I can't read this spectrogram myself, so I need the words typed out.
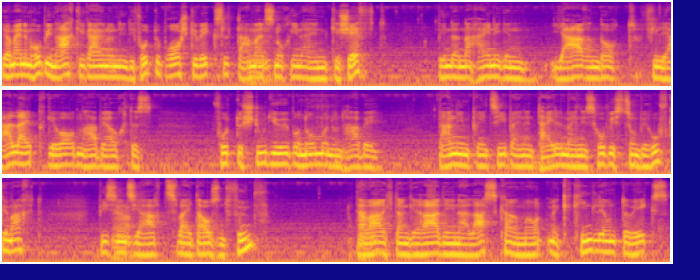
ja, meinem Hobby nachgegangen und in die Fotobranche gewechselt, damals mhm. noch in ein Geschäft. Bin dann nach einigen Jahren dort Filialleiter geworden, habe auch das Fotostudio übernommen und habe dann im Prinzip einen Teil meines Hobbys zum Beruf gemacht, bis ja. ins Jahr 2005. Da war ich dann gerade in Alaska, Mount McKinley unterwegs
